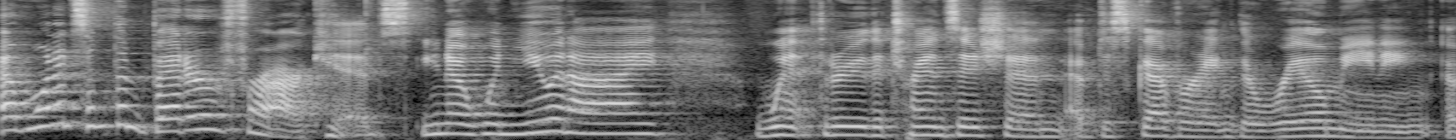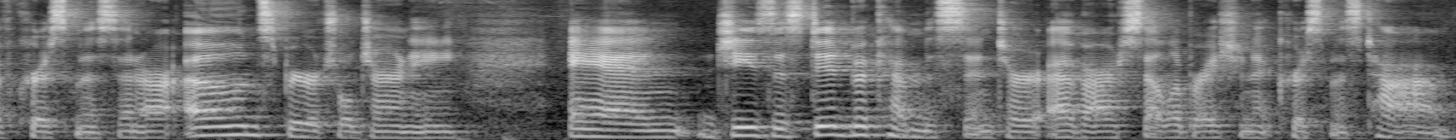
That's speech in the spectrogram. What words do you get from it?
I wanted something better for our kids. You know, when you and I went through the transition of discovering the real meaning of Christmas in our own spiritual journey, and Jesus did become the center of our celebration at Christmas time.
